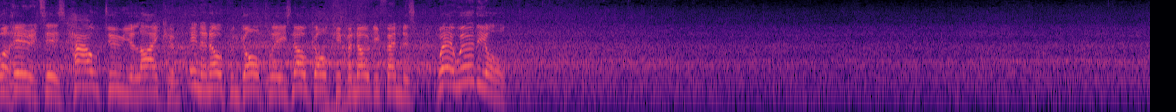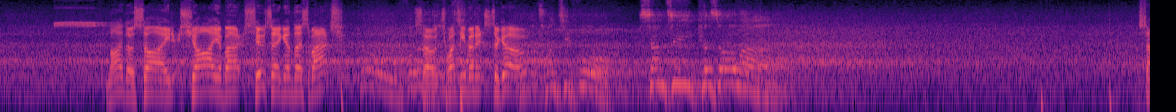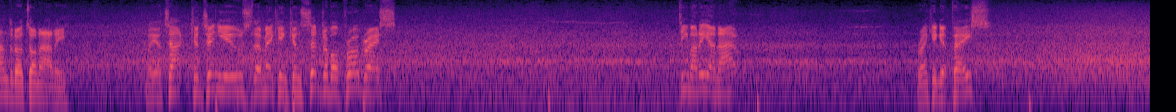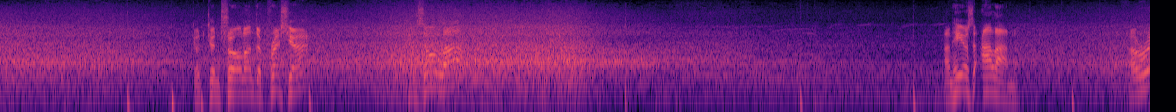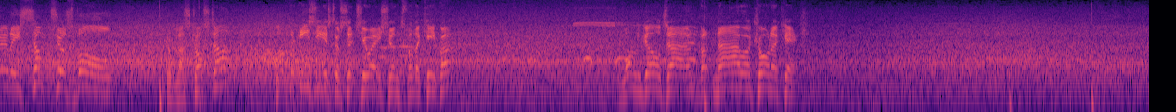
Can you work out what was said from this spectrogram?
Well, here it is. How do you like him? In an open goal, please. No goalkeeper, no defenders. Where were they all? Neither side shy about shooting in this match. So 20 minutes to go. Number 24, Santi Cazorla. Sandro Tonali. The attack continues. They're making considerable progress. Di Maria now. Breaking at pace. Good control under pressure. Cazorla. And here's Allan. A really sumptuous ball. Douglas Costa. Not the easiest of situations for the keeper. One goal down, but now a corner kick.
